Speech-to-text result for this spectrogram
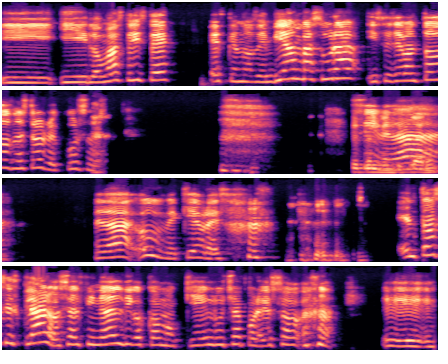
Y, y lo más triste es que nos envían basura y se llevan todos nuestros recursos. Sí, me claro. da, me da, uy, me quiebra eso. Entonces, claro, o sea, al final digo, como, ¿quién lucha por eso? Eh,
